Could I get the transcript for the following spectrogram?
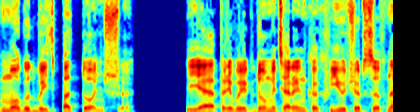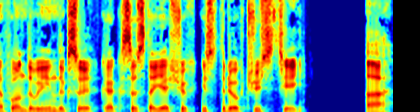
могут быть потоньше. Я привык думать о рынках фьючерсов на фондовые индексы как состоящих из трех частей. А.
